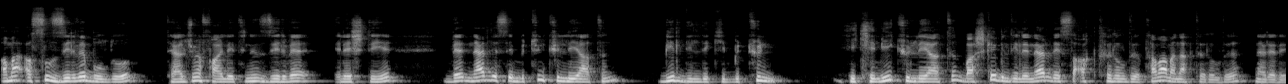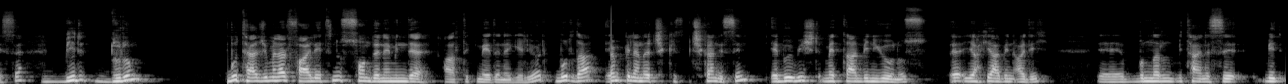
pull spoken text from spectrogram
Ama asıl zirve bulduğu, tercüme faaliyetinin zirve eleştiği ve neredeyse bütün külliyatın bir dildeki bütün hikemi külliyatın başka bir dile neredeyse aktarıldığı, tamamen aktarıldığı neredeyse bir durum bu tercümeler faaliyetinin son döneminde artık meydana geliyor. Burada ön plana çıkan isim Ebu Bişr Metta bin Yunus ve Yahya bin Adi. Ee, bunların bir tanesi bir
